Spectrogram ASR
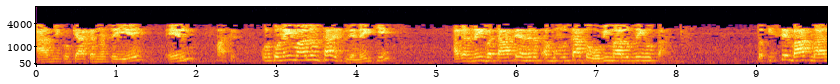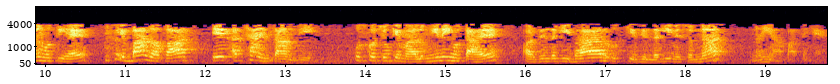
آدمی کو کیا کرنا چاہیے؟ علم حاصل۔ ان کو نہیں معلوم تھا، اس لیے نہیں کیے۔ اگر نہیں بتاتے حضرت ابو مسا تو وہ بھی معلوم نہیں ہوتا۔ تو اس سے بات معلوم ہوتی ہے کہ بعض اوقات ایک اچھا انسان بھی اس کو چونکہ معلوم ہی نہیں ہوتا ہے اور زندگی بھر اس کی زندگی میں سننا نہیں آ پاتی ہے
